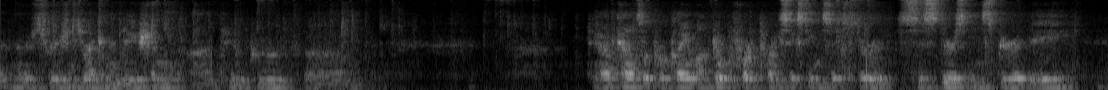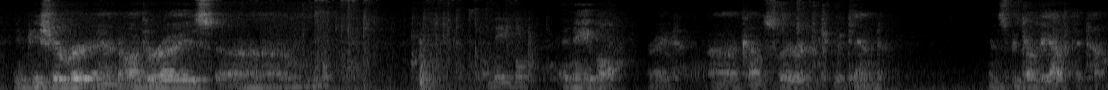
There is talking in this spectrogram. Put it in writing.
administration's recommendation, uh, to approve, um, to have council proclaim October fourth, twenty sixteen, Sister, Sisters in Spirit Day in Peace River and authorize, um, Enable. enable, right, uh, counselor to attend and speak on behalf of the town.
